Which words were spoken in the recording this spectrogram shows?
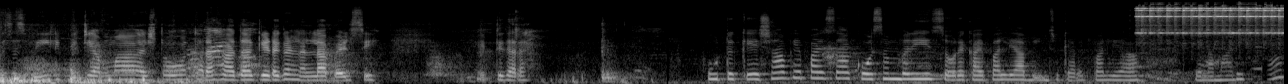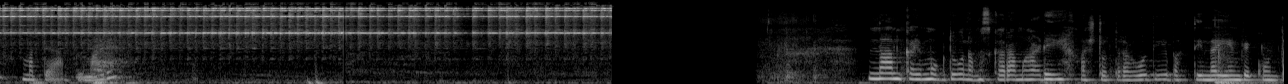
this is really pretty ಅಮ್ಮ, ಎಷ್ಟೋ ತರಹದ ಗಿಡಗಳನ್ನೆಲ್ಲ ಬೆಳೆಸಿ ಇಟ್ಟಿದ್ದಾರೆ. ಊಟಕ್ಕೆ ಶಾವಿಗೆ ಪಾಯಸ, ಕೋಸಂಬರಿ, ಸೋರೆಕಾಯಿ ಪಲ್ಯ, ಬೀನ್ಸು, ಕ್ಯಾರೆಟ್ ಪಲ್ಯ, ಎಲ್ಲ ಮಾಡಿ, ಮತ್ತೆ ಆರತಿ ಮಾಡಿ. ನಾನು ಕೈ ಮುಗಿದು ನಮಸ್ಕಾರ ಮಾಡಿ, ಅಷ್ಟೊತ್ತರ ಓದಿ, ಭಕ್ತಿಯಿಂದ ಏನು ಬೇಕು ಅಂತ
